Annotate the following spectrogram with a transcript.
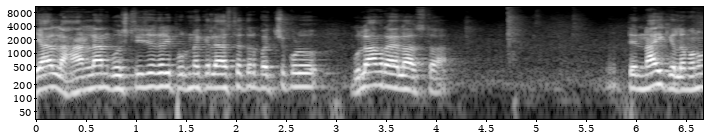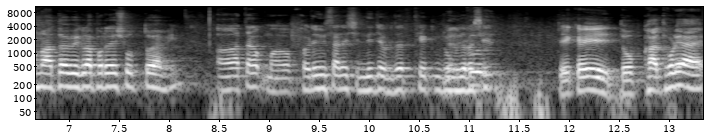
या लहान लहान गोष्टी जरी पूर्ण केल्या असत्या तर बच्चू गुलाम राहिला असता. ते नाही केलं म्हणून आता वेगळा पर्याय शोधतोय आम्ही. आता म- फडणवीस आणि शिंदेच्या विरोधात थेट उमेदवार असेल? ते काही तोपखा थोडे आहे.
